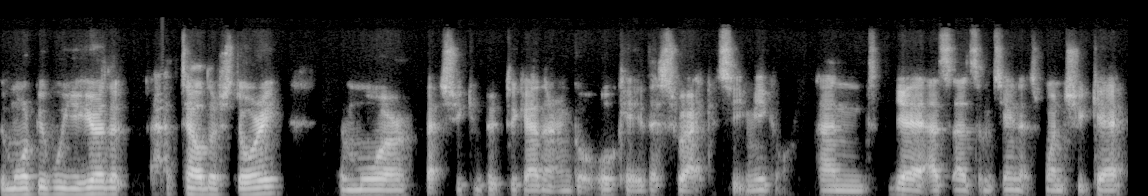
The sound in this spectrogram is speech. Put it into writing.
The more people you hear that tell their story, the more bits you can put together and go, okay, this is where I could see me going. And yeah, as, as I'm saying, it's once you get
